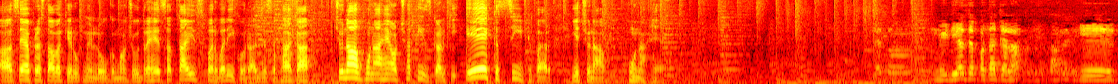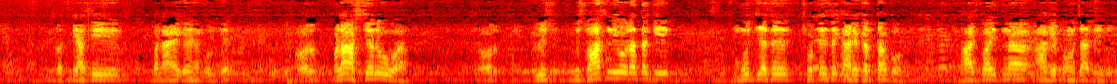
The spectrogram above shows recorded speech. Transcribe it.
सह प्रस्तावक के रूप में लोग मौजूद रहे। 27 फरवरी को राज्यसभा का चुनाव होना है और छत्तीसगढ़ की एक सीट पर यह चुनाव होना है। तो मीडिया से पता चला कि प्रत्याशी बनाए गए हैं बोल के और बड़ा आश्चर्य हुआ और विश्वास नहीं हो रहा था कि मुझ जैसे छोटे से कार्यकर्ता को भाजपा इतना आगे पहुँचा देगी।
